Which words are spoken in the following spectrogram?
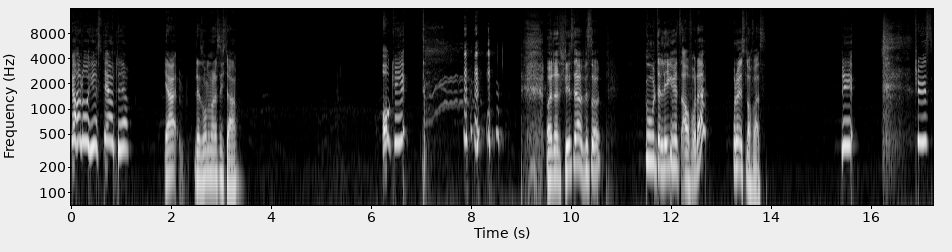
Ja, hallo, hier ist der und der. Ja, der Sohnemann ist nicht da. Okay. und dann stehst du da und bist so, gut, dann legen wir jetzt auf, oder? Oder ist noch was? Nee. Tschüss.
